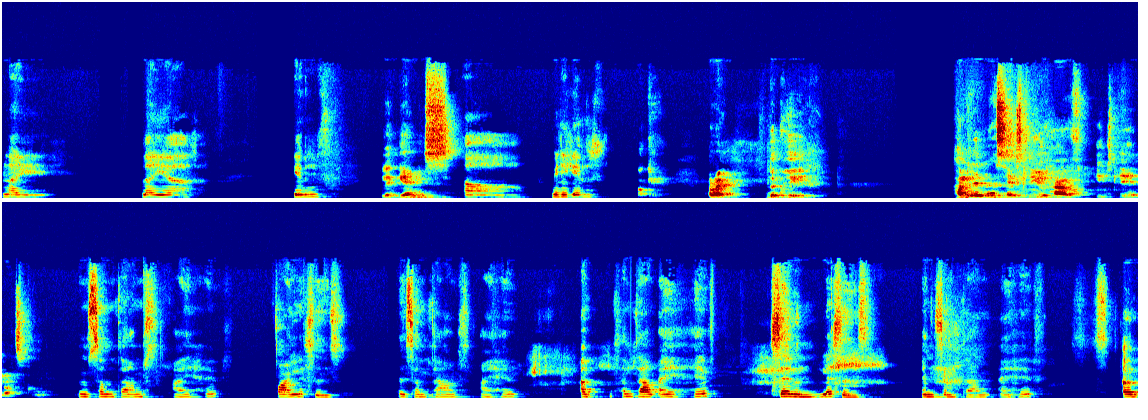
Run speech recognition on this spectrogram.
play play uh, games, Games? uh, video games. Okay. All right. Look here. How many lessons do you have each day at school? And sometimes I have five lessons, and sometimes I have, um, sometimes I have seven lessons, and sometimes I have um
